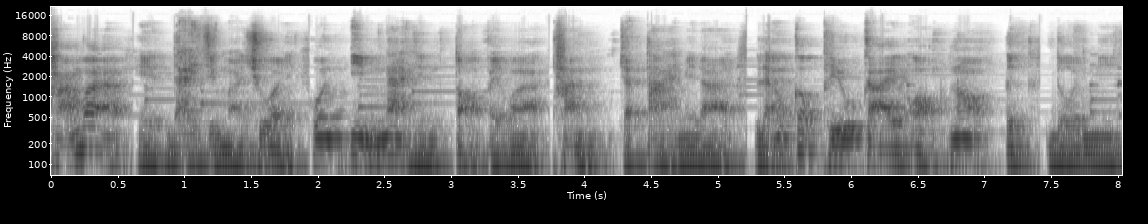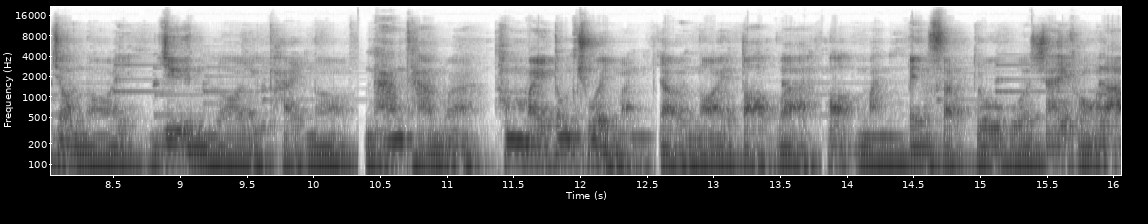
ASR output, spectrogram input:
ถามว่าเหตุใดจึงมาช่วยกวนอิมหน้าเย็นตอบไปว่า ท่านจะตายไม่ได้ แล้วก็พลิ้วกายออกนอกตึก โดยมีเจ้าน้อยยืนรออยู่ภายนอก นางถามว่าทำไมต้องช่วยมันเจ้าน้อยตอบว่า เพราะมันเป็นศัตรูหัวใจของเรา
